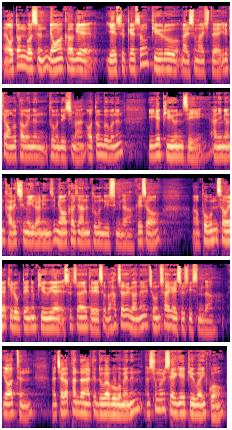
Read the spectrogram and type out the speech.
어떤 것은 명확하게 예수께서 비유로 말씀하시되 이렇게 언급하고 있는 부분도 있지만 어떤 부분은 이게 비유인지 아니면 가르침의 일환인지 명확하지 않은 부분도 있습니다. 그래서 어, 복음서에 기록되어 있는 비유의 숫자에 대해서도 학자들 간에 좋은 차이가 있을 수 있습니다. 여하튼 제가 판단할 때 누가복음에는 23개의 비유가 있고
